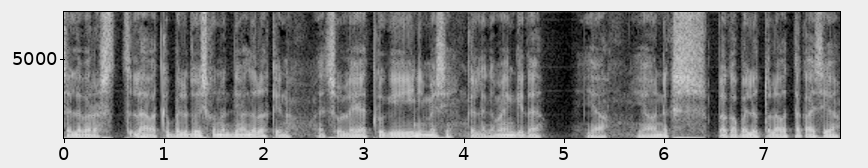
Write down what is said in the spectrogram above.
sellepärast lähevad ka paljud võistkonnad nii-öelda lõhki, noh, et sul ei jätkugi inimesi, kellega mängida ja, ja õnneks väga paljud tulevad tagasi ja,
